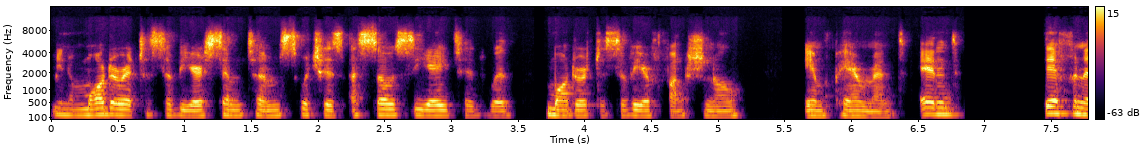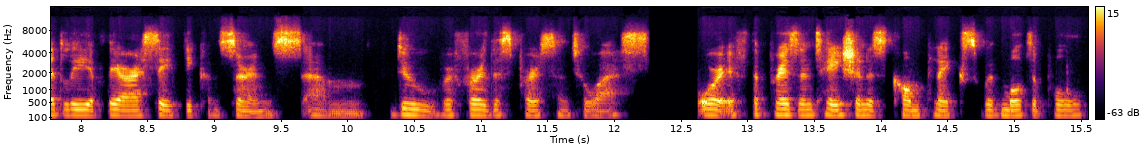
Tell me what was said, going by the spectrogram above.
you know, moderate to severe symptoms, which is associated with moderate to severe functional impairment. And definitely, if there are safety concerns, um, do refer this person to us. Or if the presentation is complex with multiple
